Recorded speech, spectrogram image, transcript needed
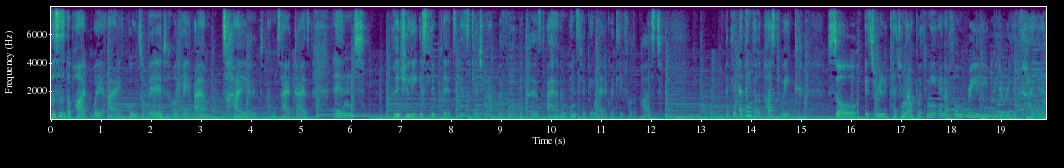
this is the part where I go to bed. Okay, I am tired. I'm tired, guys, and literally, sleep debt is catching up with me because I haven't been sleeping adequately for the past. I think I think for the past week. So it's really catching up with me, and I feel really, really, really tired.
